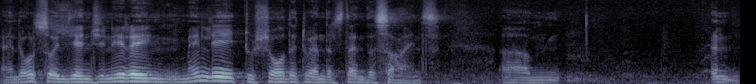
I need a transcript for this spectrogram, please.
and also in the engineering, mainly to show that we understand the science. Um, and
